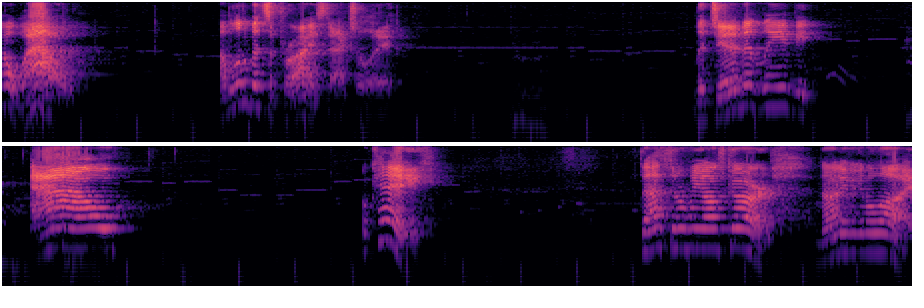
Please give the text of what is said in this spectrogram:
Oh, wow. I'm a little bit surprised, actually. Legitimately, the. Ow! Okay. That threw me off guard. Not even gonna lie.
